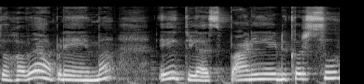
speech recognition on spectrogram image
તો હવે આપણે એમાં એક ગ્લાસ પાણી એડ કરશું.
